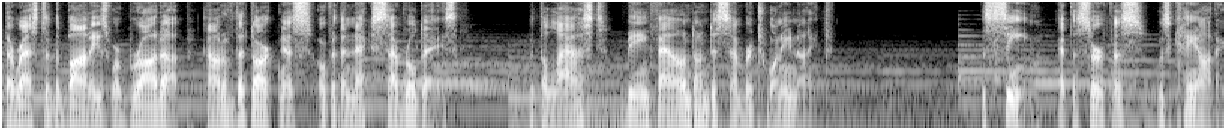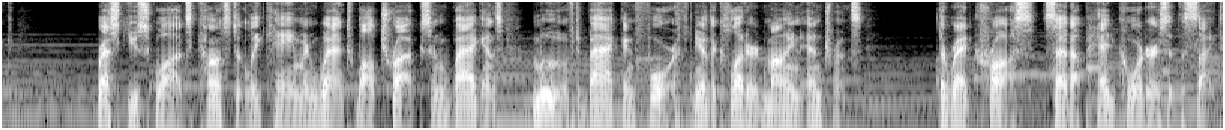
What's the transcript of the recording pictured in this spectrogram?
The rest of the bodies were brought up out of the darkness over the next several days, with the last being found on December 29th. The scene at the surface was chaotic. Rescue squads constantly came and went while trucks and wagons moved back and forth near the cluttered mine entrance. The Red Cross set up headquarters at the site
